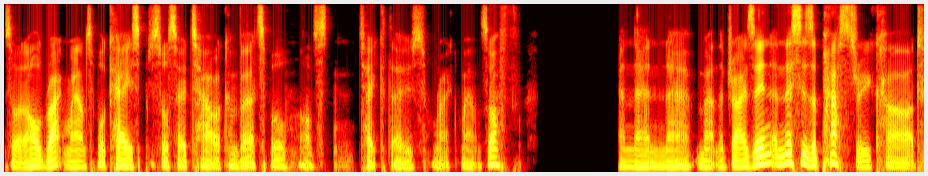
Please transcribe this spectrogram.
so an old rack mountable case, but it's also tower convertible. I'll just take those rack mounts off and then uh, mount the drives in. And this is a pass-through card.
